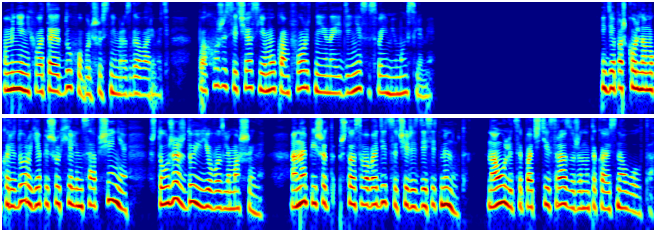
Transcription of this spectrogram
У меня не хватает духу больше с ним разговаривать. Похоже, сейчас ему комфортнее наедине со своими мыслями. Идя по школьному коридору, я пишу Хелен сообщение, что уже жду ее возле машины. Она пишет, что освободится через 10 минут. На улице почти сразу же натыкаюсь на Уолта.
